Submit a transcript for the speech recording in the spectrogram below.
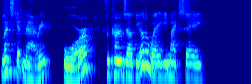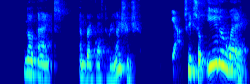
let's get married. Or if it turns out the other way, he might say, no thanks, and break off the relationship. Yeah. See, so either way,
